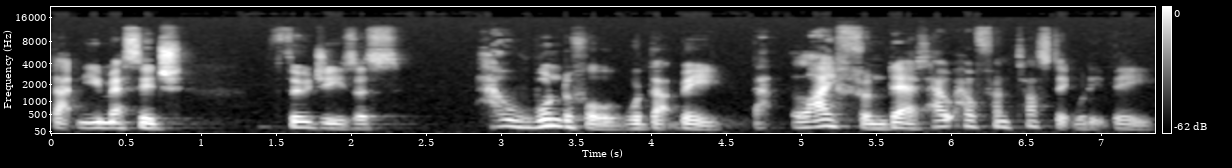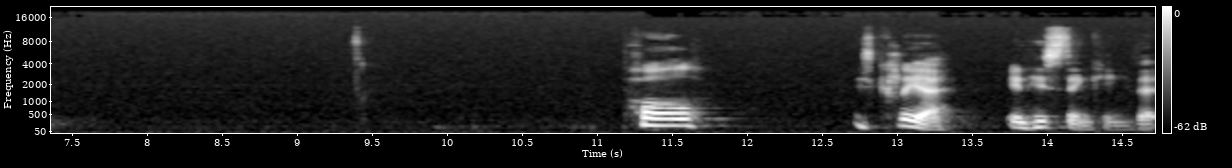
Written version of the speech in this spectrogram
that new message through Jesus, how wonderful would that be? That life from death, how, how fantastic would it be? Paul is clear in his thinking that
